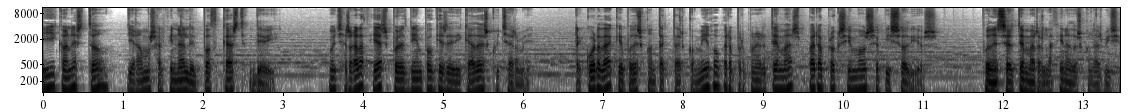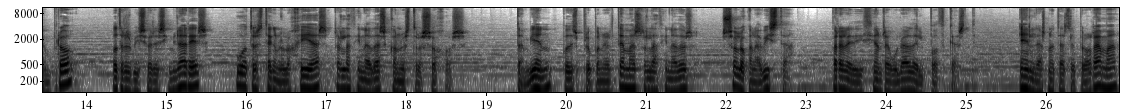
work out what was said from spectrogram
Y con esto llegamos al final del podcast de hoy. Muchas gracias por el tiempo que has dedicado a escucharme. Recuerda que puedes contactar conmigo para proponer temas para próximos episodios. Pueden ser temas relacionados con la Vision Pro, otros visores similares u otras tecnologías relacionadas con nuestros ojos. También puedes proponer temas relacionados solo con la vista para la edición regular del podcast. En las notas del programa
